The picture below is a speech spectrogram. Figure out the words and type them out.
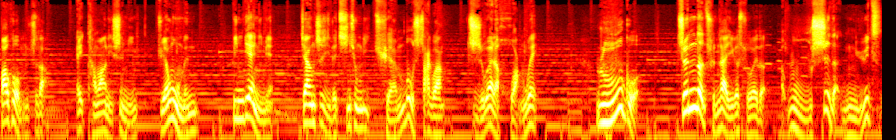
包括我们知道，哎，唐王李世民玄武门兵变里面将自己的亲兄弟全部杀光。只为了皇位。如果真的存在一个所谓的武氏的女子，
